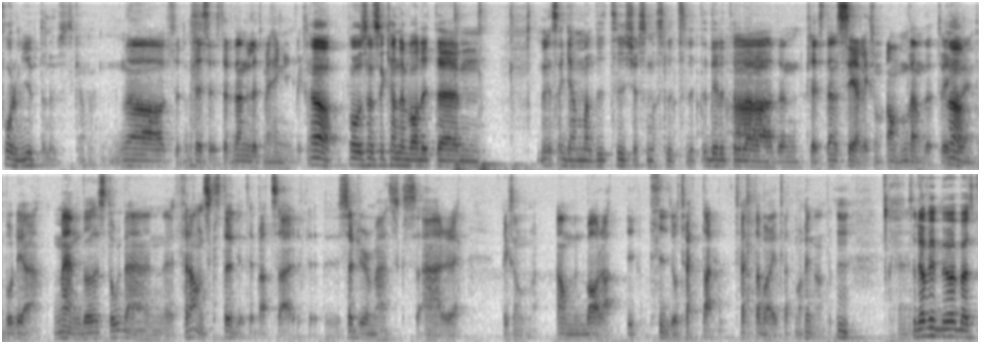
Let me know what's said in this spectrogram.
formgjuten ut kanske. Så. Ja, precis. Den är lite mer hängig liksom. Ja, och sen så kan den vara lite, um, här gammal vit t-shirt som har slitits lite. Det är lite det Ja, där... den, precis, den ser liksom använd ut, vilket Ja. den inte borde göra. Men då stod det en fransk studie typ att så här, surgery masks är liksom användbara i tio tvättar. Tvätta bara i tvättmaskinen. Typ. Mm. Så det har vi, vi har börjat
